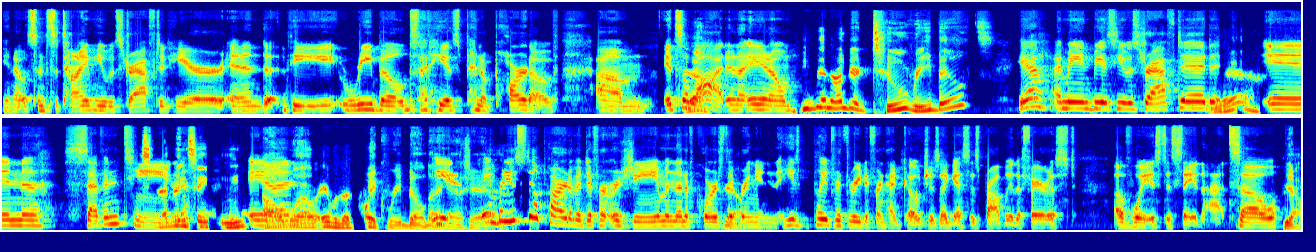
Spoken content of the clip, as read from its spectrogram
you know, since the time he was drafted here and the rebuilds that he has been a part of. Um, it's a yeah. lot. And, you know, he's been under two rebuilds. Yeah, I mean, because he was drafted yeah. in 17. 17. And, oh, well, it was a quick rebuild, I yeah, guess. Yeah. But he's still part of a different regime. And then, of course, they yeah. bring in, he's played for three different head coaches, I guess is probably the fairest of ways to say that. So, yeah.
